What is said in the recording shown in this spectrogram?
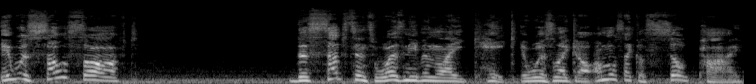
It was so soft. The substance wasn't even like cake. It was like a, almost like a silk pie.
